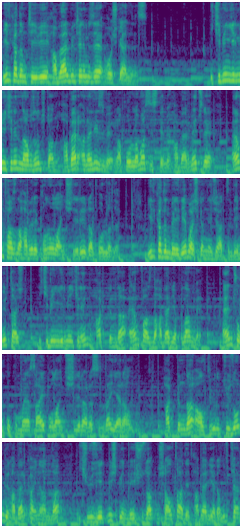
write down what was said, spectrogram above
İlk Adım TV haber bültenimize hoş geldiniz. 2022'nin nabzını tutan haber analiz ve raporlama sistemi Habermetre en fazla habere konu olan kişileri raporladı. İlk Adım Belediye Başkanı Necatin Demirtaş, 2022'nin hakkında en fazla haber yapılan ve en çok okunmaya sahip olan kişileri arasında yer aldı. Hakkında 6211 haber kaynağında 270.566 adet haber yer alırken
